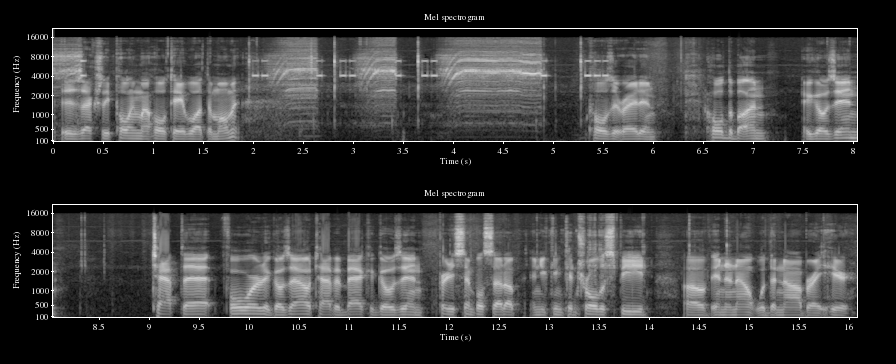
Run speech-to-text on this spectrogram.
It is actually pulling my whole table at the moment. Pulls it right in. Hold the button, it goes in. Tap that forward, it goes out, tap it back, it goes in. Pretty simple setup, and you can control the speed of in and out with the knob right here.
